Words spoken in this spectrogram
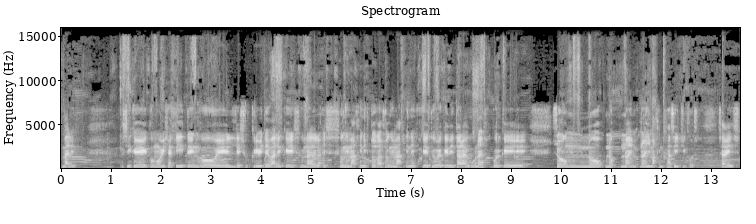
Vale. Así que como veis aquí tengo el de suscríbete, ¿vale? Que es una de las... son imágenes, todas son imágenes que tuve que editar algunas porque son... no, no, no, hay, no hay imágenes así chicos. ¿sabéis?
